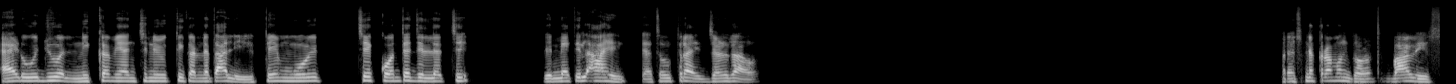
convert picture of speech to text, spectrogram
ऍड उज्ज्वल निकम यांची नियुक्ती करण्यात आली. ते मूळचे कोणत्या जिल्ह्याचे जिल्ह्यातील आहे? त्याचं उत्तर आहे जळगाव. प्रश्न क्रमांक बावीस.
